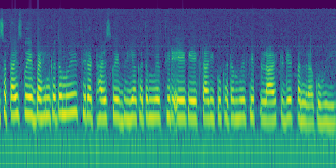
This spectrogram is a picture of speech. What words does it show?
सत्ताईस को एक बहन ख़त्म हुई फिर अट्ठाईस को एक भैया ख़त्म हुए फिर एक एक तारीख को ख़त्म हुए फिर लास्ट डेट पंद्रह को हुई।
